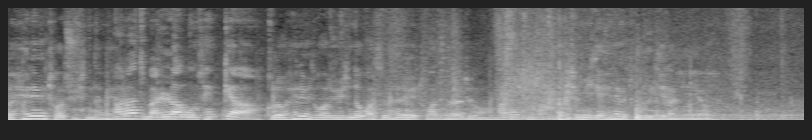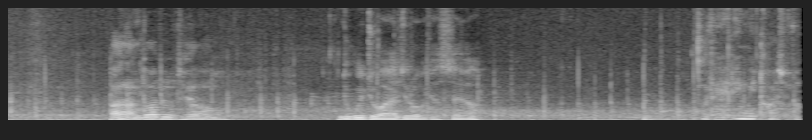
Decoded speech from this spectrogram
그럼 혜림이 도와주신다며요. 말하지 말라고 새끼야. 그럼 혜림이 도와주신다고 왔으면 혜림이 도와줘야죠. 말하지 마. 지금 이게 혜림이 도는 길 아니에요. 나는 안 도와줘도 돼요. 누굴 좋아해주러 오셨어요? 우리 혜림이 도와주러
